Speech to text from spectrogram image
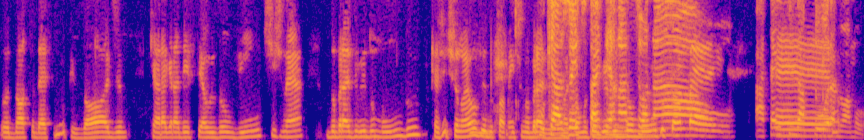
o nosso décimo episódio. Quero agradecer aos ouvintes, né? Do Brasil e do mundo, que a gente não é ouvido somente no Brasil, Porque a gente está internacional. também. Até em é... Singapura, meu amor.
